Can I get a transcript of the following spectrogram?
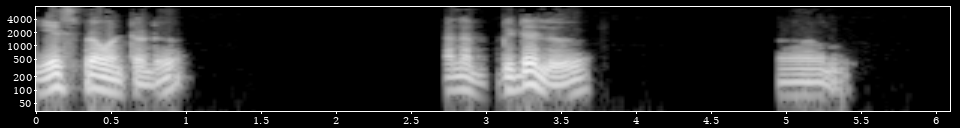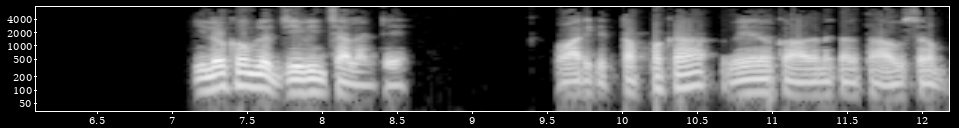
ఏస్ప్రవ్ అంటాడు తన బిడ్డలు ఈ లోకంలో జీవించాలంటే వారికి తప్పక వేరొక ఆదనకర్త అవసరం.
